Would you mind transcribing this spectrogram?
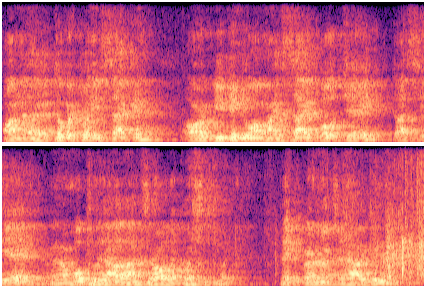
on uh, October 22nd, or you can go on my site, voteJ.ca, and uh, hopefully I'll answer all the questions for you. Thank you very much, and have a good night.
